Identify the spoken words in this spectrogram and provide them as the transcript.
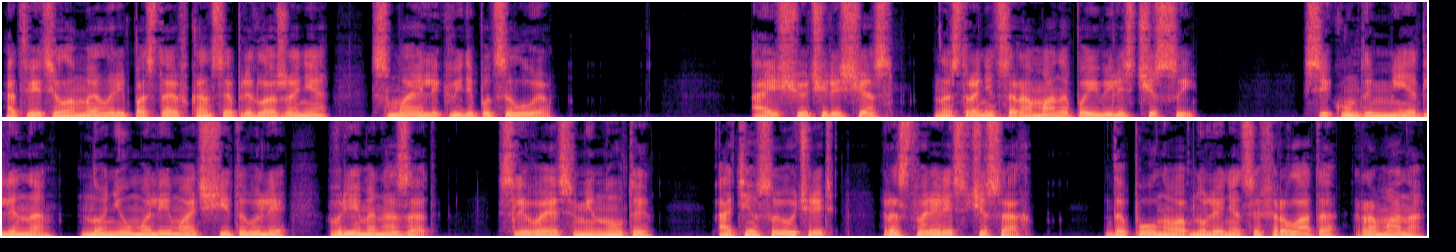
ответила Мэлори, поставив в конце предложения смайлик в виде поцелуя. А еще через час на странице романа появились часы. Секунды медленно, но неумолимо отсчитывали время назад, сливаясь в минуты, а те, в свою очередь, растворялись в часах. До полного обнуления циферлата романа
